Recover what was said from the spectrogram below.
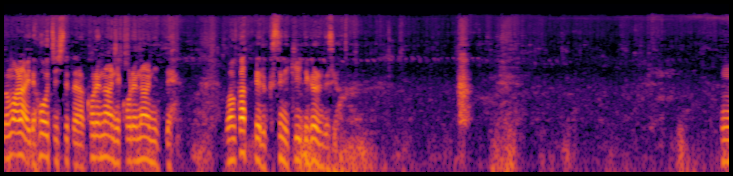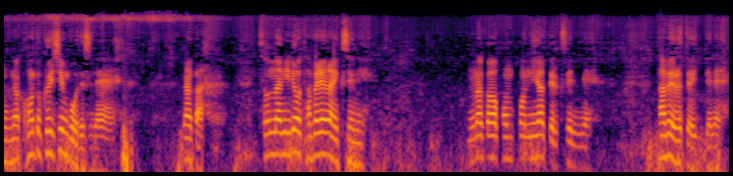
飲まないで放置してたら、これ何、これ何って分かってるくせに聞いてくるんですよ。もうなんかほんと食いしん坊ですね。なんか、そんなに量食べれないくせに、お腹がポンポンになってるくせにね、食べると言ってね、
